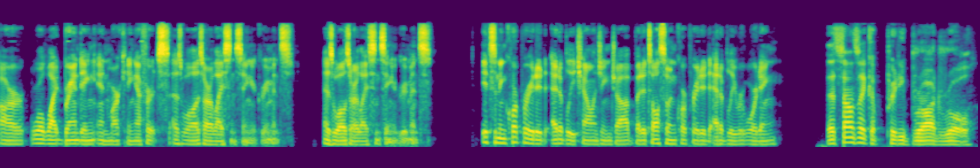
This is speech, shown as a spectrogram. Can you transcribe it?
our worldwide branding and marketing efforts, as well as our licensing agreements, as well as our licensing agreements. it's an incorporated edibly challenging job, but it's also incorporated edibly rewarding. That sounds like a pretty broad role,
